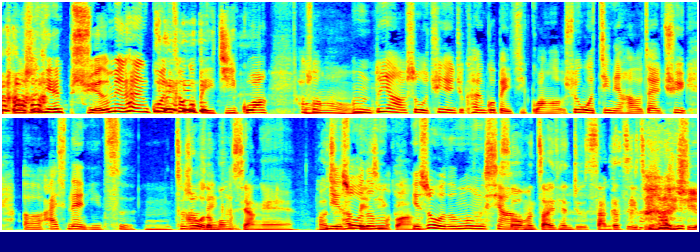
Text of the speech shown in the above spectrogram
老师连雪都没有看过，你看过北极光？他说，哦嗯，对呀、老师，我去年就看过北极光了，所以我今年还要再去呃 Iceland 一次，嗯，这是我的梦想哎，也是我的也是我的梦想。所以我们早一天就三个自己组团去，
